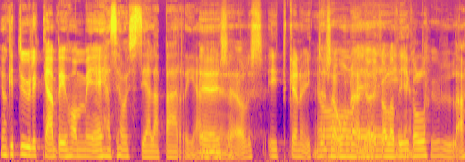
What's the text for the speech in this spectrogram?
johonkin tyylikkäämpiin hommiin, eihän se olisi siellä pärjännyt. Ei se olisi itkenyt itsensä uneen jo ekalla viikolla. Kyllä.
